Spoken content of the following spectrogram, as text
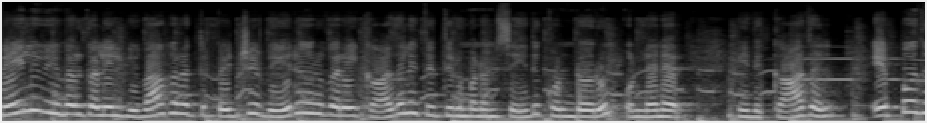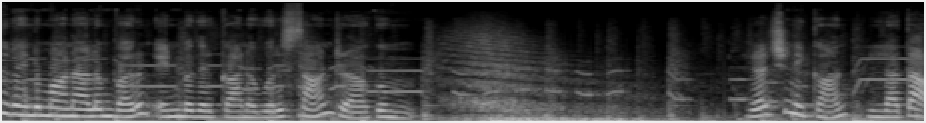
மேலும் இவர்களில் விவாகரத்து பெற்று வேறொருவரை காதலித்து திருமணம் செய்து கொண்டோரும் உள்ளனர். இது காதல் எப்போது வேண்டுமானாலும் வரும் என்பதற்கான ஒரு சான்றாகும். ரஜினிகாந்த் லதா.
